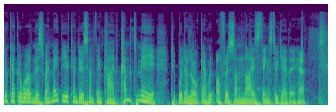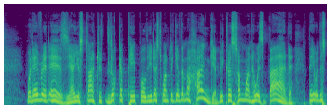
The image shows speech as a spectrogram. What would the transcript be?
Look at the world in this way. Maybe you can do something kind. Come to me, to Buddhaloka. We'll offer some nice things together here whatever it is, yeah, you start to look at people, you just want to give them a hug because someone who is bad, they just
